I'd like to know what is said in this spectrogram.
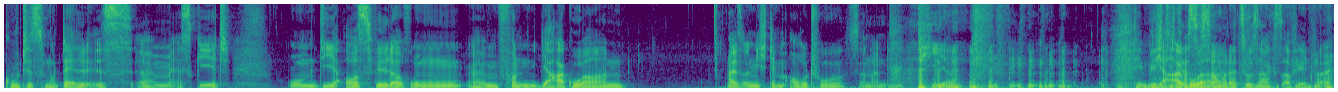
gutes Modell ist. Ähm, es geht um die Auswilderung ähm, von Jaguaren, also nicht dem Auto, sondern dem Tier. dem Wichtig, Jaguar. dass du es nochmal dazu sagst, auf jeden Fall.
